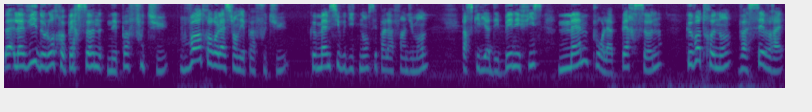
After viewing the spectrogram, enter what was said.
bah, la vie de l'autre personne n'est pas foutue, votre relation n'est pas foutue, que même si vous dites non, c'est pas la fin du monde, parce qu'il y a des bénéfices, même pour la personne, que votre non va, c'est vrai,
